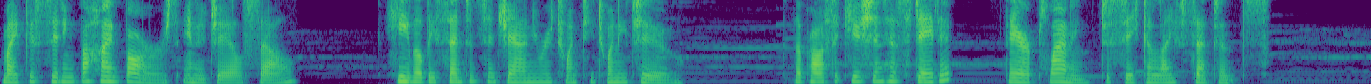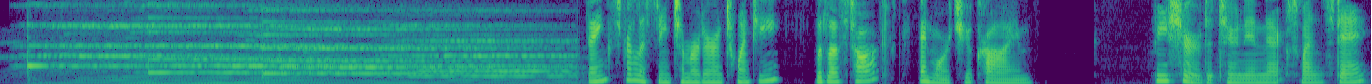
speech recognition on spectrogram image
Mike is sitting behind bars in a jail cell. He will be sentenced in January 2022. The prosecution has stated they are planning to seek a life sentence. Thanks for listening to Murder in 20 with Let's Talk and More True Crime. Be sure to tune in next Wednesday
